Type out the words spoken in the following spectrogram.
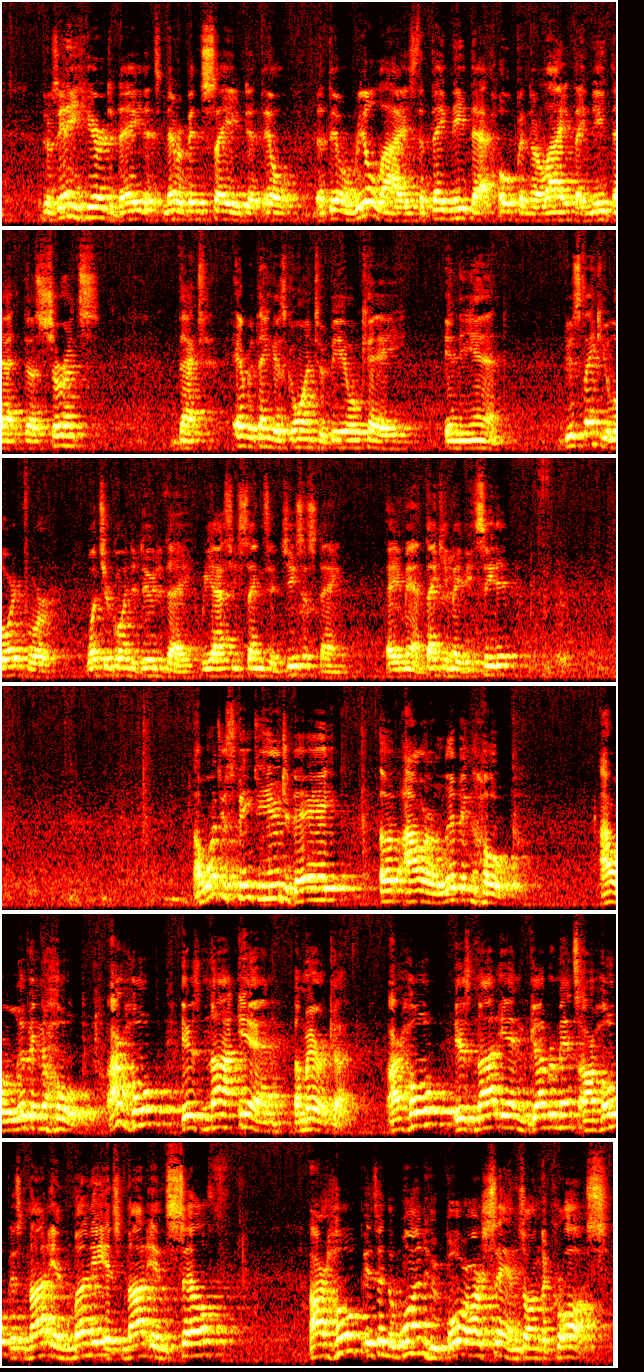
if there's any here today that's never been saved, that they'll that they'll realize that they need that hope in their life. They need that assurance that everything is going to be okay in the end. Just thank you, Lord, for what you're going to do today. We ask these things in Jesus' name. Amen. Thank you. you may be seated. I want to speak to you today of our living hope. Our living hope. Our hope is not in America. Our hope is not in governments. Our hope is not in money. It's not in self. Our hope is in the one who bore our sins on the cross.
